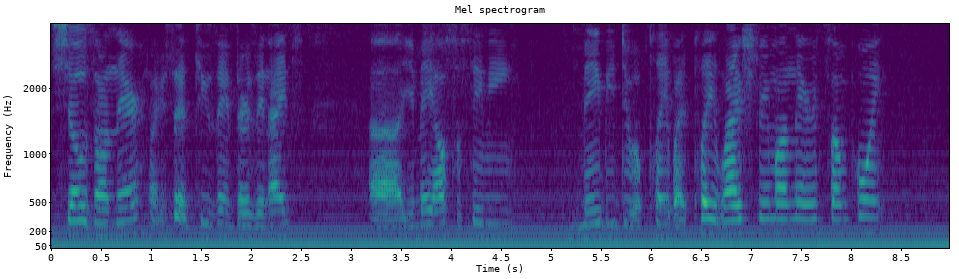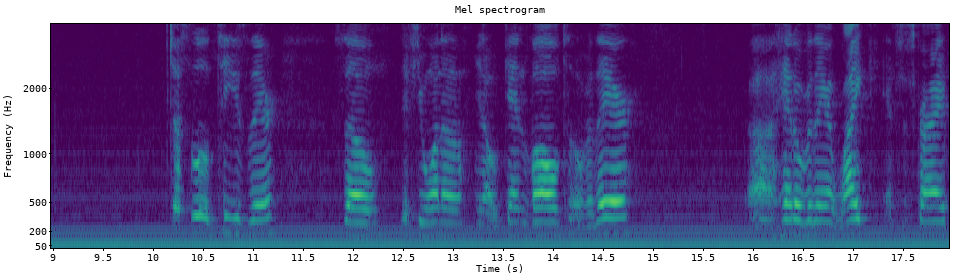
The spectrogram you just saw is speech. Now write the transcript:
shows on there, like I said, Tuesday and Thursday nights. Uh, you may also see me maybe do a play-by-play live stream on there at some point. Just a little tease there. So if you want to, you know, get involved over there, uh, head over there, like and subscribe.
